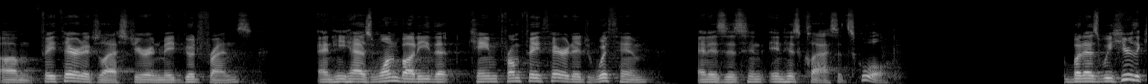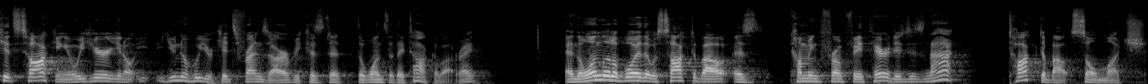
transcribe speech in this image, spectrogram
um, Faith Heritage last year and made good friends. And he has one buddy that came from Faith Heritage with him and is in, in his class at school. But as we hear the kids talking, and we hear, you know, you know who your kids' friends are because they're the ones that they talk about, right? And the one little boy that was talked about as coming from Faith Heritage is not talked about so much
